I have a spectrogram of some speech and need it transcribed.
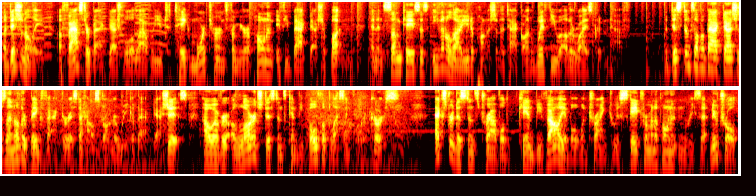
Additionally, a faster backdash will allow for you to take more turns from your opponent if you backdash a button, and in some cases even allow you to punish an attack on whiff you otherwise couldn't have. The distance of a backdash is another big factor as to how strong or weak a backdash is, however a large distance can be both a blessing or a curse. Extra distance traveled can be valuable when trying to escape from an opponent and reset neutral,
